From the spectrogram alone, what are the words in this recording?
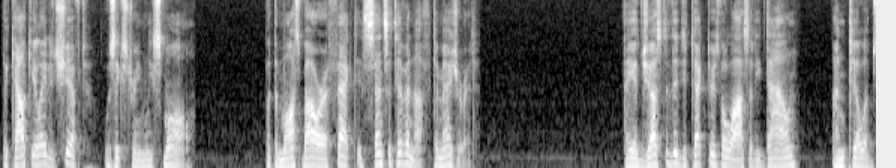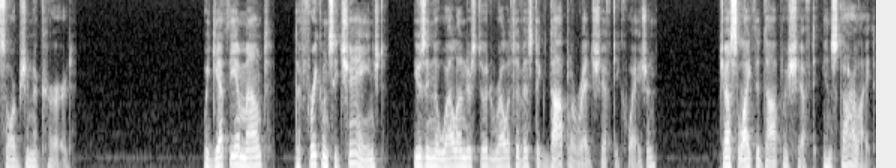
The calculated shift was extremely small, but the Mossbauer effect is sensitive enough to measure it. They adjusted the detector's velocity down until absorption occurred. We get the amount the frequency changed using the well understood relativistic Doppler redshift equation, just like the Doppler shift in starlight.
